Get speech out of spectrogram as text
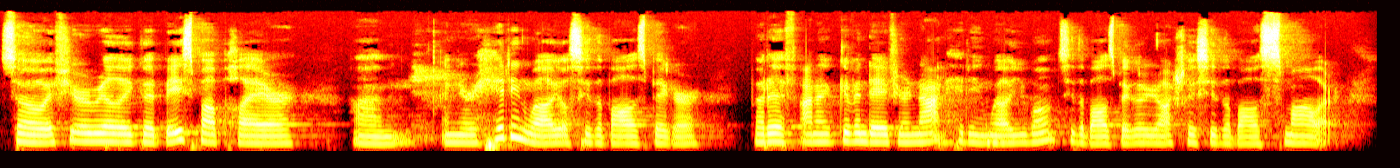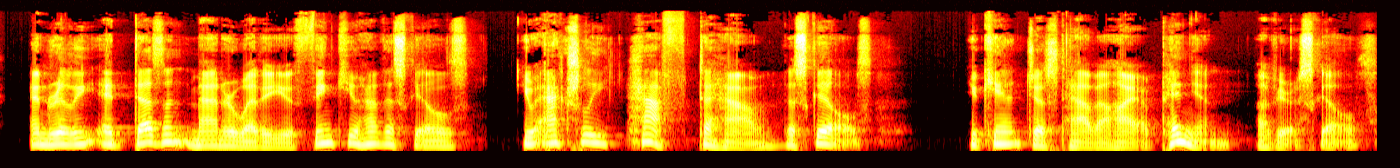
So if you're a really good baseball player um, and you're hitting well, you'll see the ball is bigger. But if on a given day, if you're not hitting well, you won't see the ball as bigger. You'll actually see the ball as smaller. And really, it doesn't matter whether you think you have the skills, you actually have to have the skills. You can't just have a high opinion of your skills.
